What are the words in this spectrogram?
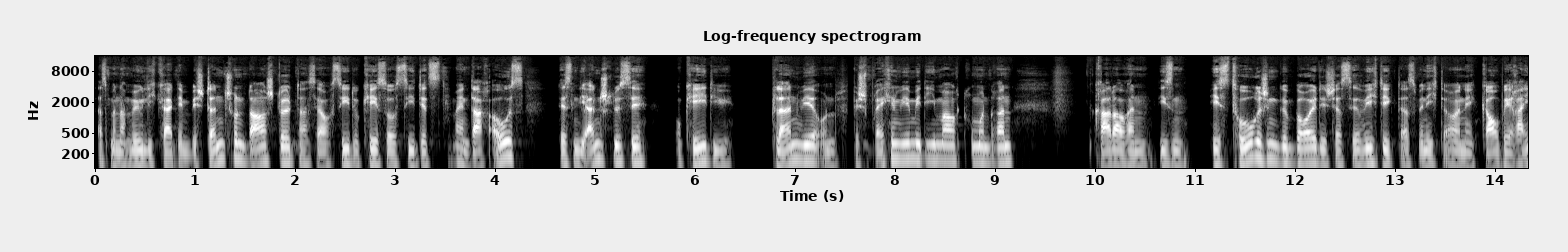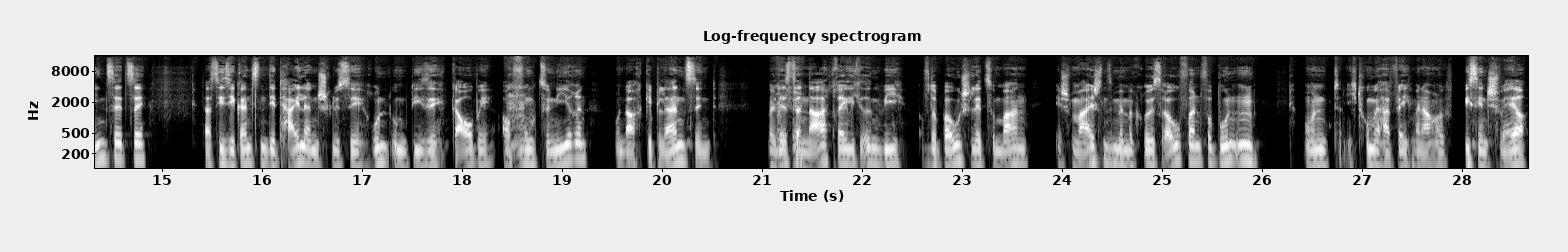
dass man nach Möglichkeit den Bestand schon darstellt, dass er auch sieht, okay, so sieht jetzt mein Dach aus, das sind die Anschlüsse, okay, die planen wir und besprechen wir mit ihm auch drum und dran. Gerade auch an diesen historischen Gebäuden ist das sehr wichtig, dass wenn ich da eine Gaube reinsetze, dass diese ganzen Detailanschlüsse rund um diese Gaube auch mhm. funktionieren und auch geplant sind. Weil okay. das dann nachträglich irgendwie auf der Baustelle zu machen, ist meistens mit einem größeren Aufwand verbunden. Und ich tue mir halt vielleicht mal auch ein bisschen schwer,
